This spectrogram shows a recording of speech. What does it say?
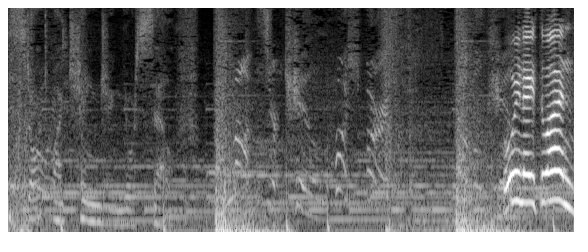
Start by changing yourself. Monster kill. Push bird. Double kill. Uy, nice one!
